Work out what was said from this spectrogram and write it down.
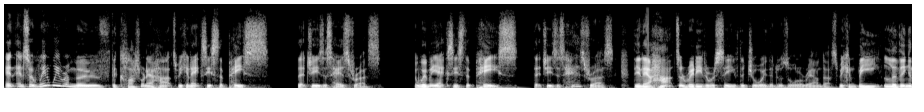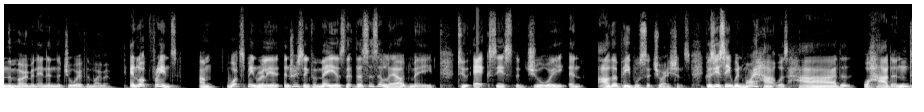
And and so when we remove the clutter in our hearts, we can access the peace that Jesus has for us. And when we access the peace that Jesus has for us, then our hearts are ready to receive the joy that is all around us. We can be living in the moment and in the joy of the moment. And look, friends, um, what's been really interesting for me is that this has allowed me to access the joy in other people's situations. Because you see, when my heart was hard or hardened,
